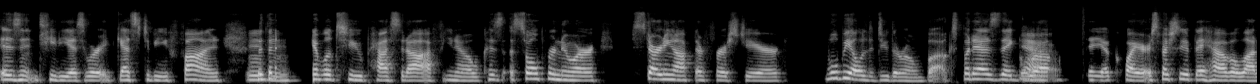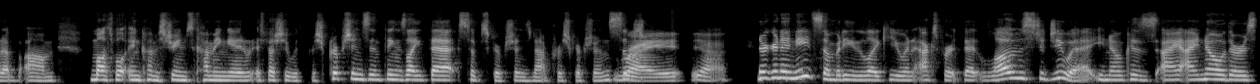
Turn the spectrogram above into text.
isn't tedious, where it gets to be fun, mm-hmm. but then mm-hmm. able to pass it off, you know, because a solopreneur starting off their first year will be able to do their own books. But as they grow, yeah they acquire, especially if they have a lot of um, multiple income streams coming in, especially with prescriptions and things like that. Subscriptions, not prescriptions. Subs- right. Yeah. They're going to need somebody like you, an expert that loves to do it, you know, because I, I know there's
